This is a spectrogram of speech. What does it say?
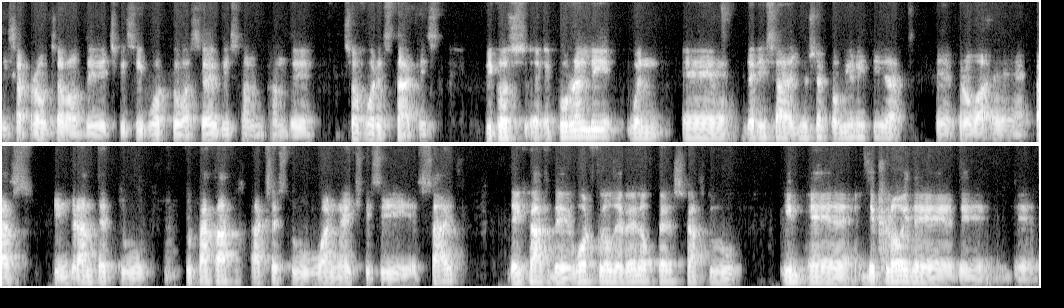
this approach about the HPC workflow as service and, and the software stack is because uh, currently when uh, there is a user community that uh, has been granted to to have access to one HPC site, they have the workflow developers have to in, uh, deploy the, the, the,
